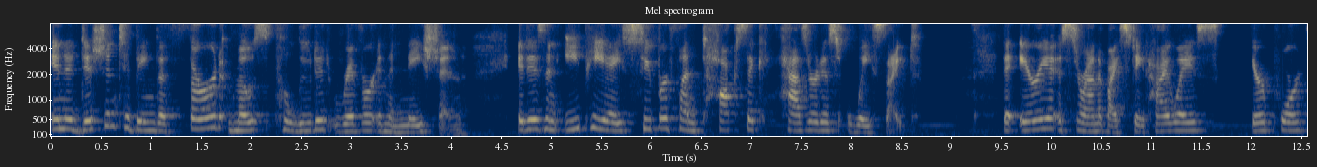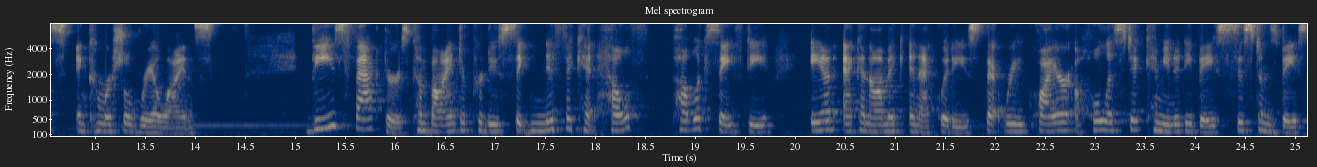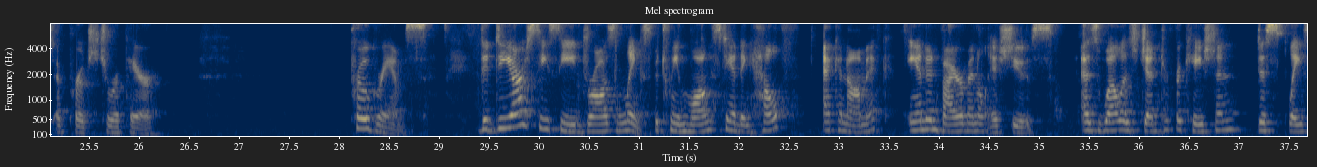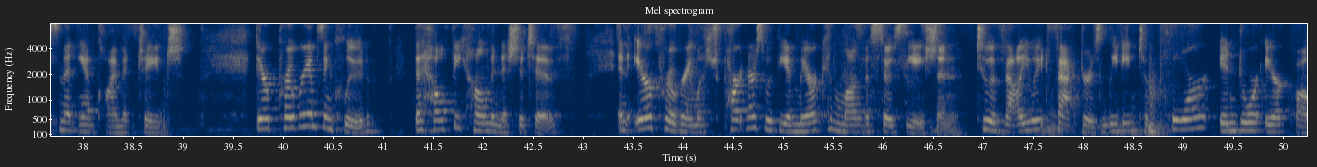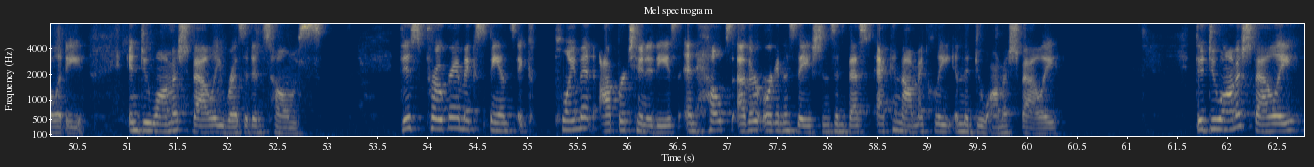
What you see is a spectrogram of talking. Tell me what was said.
In addition to being the third most polluted river in the nation, it is an EPA Superfund toxic hazardous waste site. The area is surrounded by state highways, airports, and commercial rail lines. These factors combine to produce significant health, public safety, and economic inequities that require a holistic, community based, systems based approach to repair. Programs. The DRCC draws links between longstanding health, economic, and environmental issues, as well as gentrification, displacement, and climate change. Their programs include the Healthy Home Initiative, an AIR program which partners with the American Lung Association to evaluate factors leading to poor indoor air quality in Duwamish Valley residents' homes. This program expands employment opportunities and helps other organizations invest economically in the Duwamish Valley. The Duwamish Valley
